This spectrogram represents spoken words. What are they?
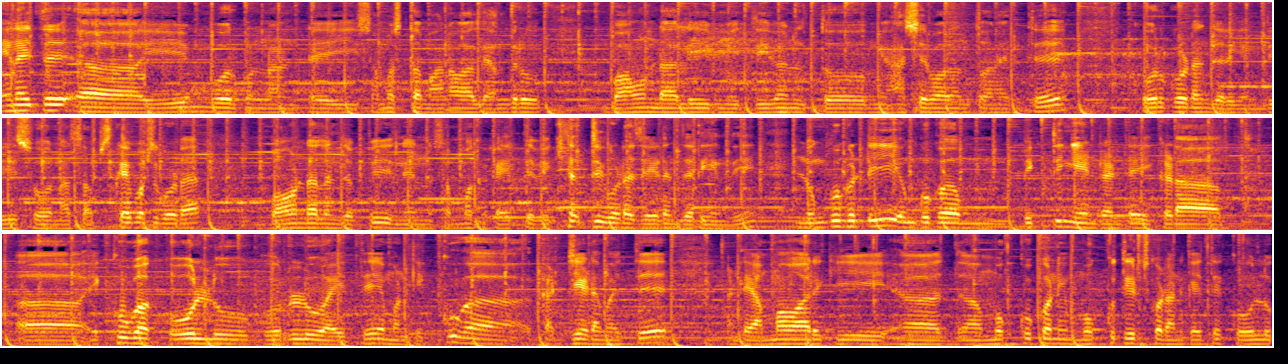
నేనైతే ఏం కోరుకున్నా అంటే ఈ సమస్త మానవాళి అందరూ బాగుండాలి మీ దీవెనలతో మీ ఆశీర్వాదంతో అయితే కోరుకోవడం జరిగింది. సో నా సబ్స్క్రైబర్స్ కూడా బాగుండాలని చెప్పి నేను సమ్మక్కకి అయితే విజ్ఞప్తి కూడా చేయడం జరిగింది. అండ్ ఇంకొకటి ఇంకొక బిగ్ థింగ్ ఏంటంటే ఇక్కడ ఎక్కువగా కోళ్ళు గొర్రెలు అయితే మనకి ఎక్కువగా కట్ చేయడం అయితే అంటే అమ్మవారికి మొక్కుకొని మొక్కు తీర్చుకోవడానికి అయితే కోళ్ళు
